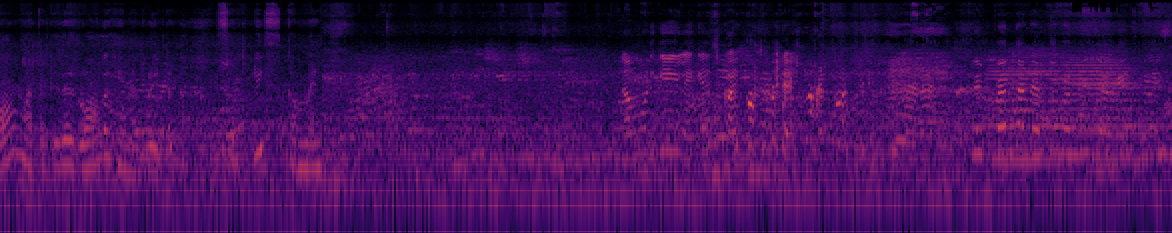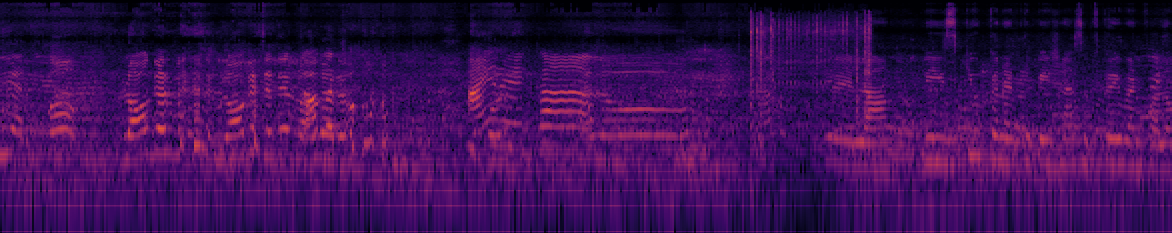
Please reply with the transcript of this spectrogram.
ರಾಂಗ್ ಮಾತಾಡಿದರೆ ರಾಂಗಾಗಿ ಏನಾದರೂ ಇದ್ದರೆ ಸೊ ಪ್ಲೀಸ್ ಕಮೆಂಟ್ ನಮ್ಮ ಹುಡುಗಿ ಲಗೇಜ್ ಕಳ್ಕೊಂಡು ವೇಸ್ಟ್ ಓ ವ್ಲಾಗರ್ ವ್ಲಾಗರ್ ಜೊತೆ ವ್ಲಾಗರ್ ಐ ರೇಖಾ ಹಲೋ ಎಲ್ಲ? ಪ್ಲೀಸ್ ಕ್ಯೂಟ್ ಕನ್ನಡಕ್ಕೆ ಪೇಜ್ನ ಸಬ್ಸ್ಕ್ರೈಬ್ ಆ್ಯಂಡ್ ಫಾಲೋ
